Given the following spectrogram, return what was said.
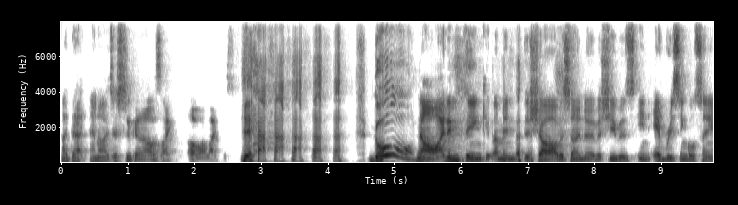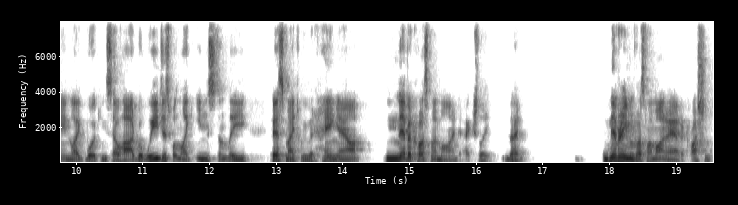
like that. And I just looked at it, and I was like, "Oh, I like this." Yeah, go on. No, I didn't think. I mean, the show. I was so nervous. She was in every single scene, like working so hard. But we just went like instantly best mates. We would hang out. Never crossed my mind actually that never even crossed my mind I had a crush on her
